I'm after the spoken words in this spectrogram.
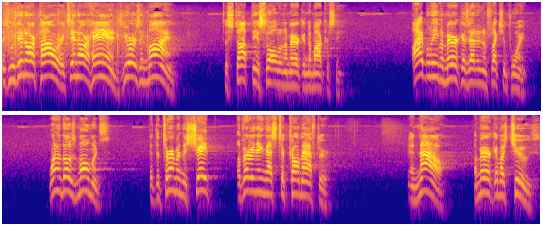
It's within our power, it's in our hands, yours and mine, to stop the assault on American democracy. I believe America is at an inflection point, one of those moments that determine the shape of everything that's to come after. And now, America must choose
